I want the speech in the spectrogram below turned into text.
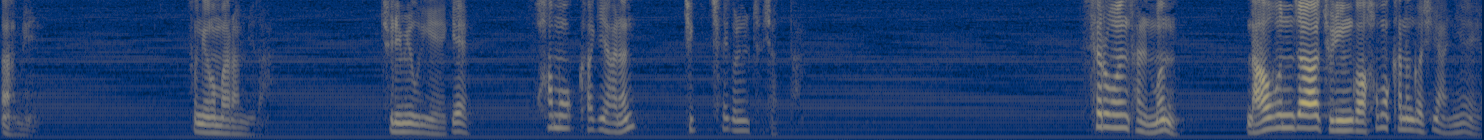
아멘. 성경은 말합니다. 주님이 우리에게 화목하게 하는 직책을 주셨다. 새로운 삶은 나 혼자 주님과 화목하는 것이 아니에요.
